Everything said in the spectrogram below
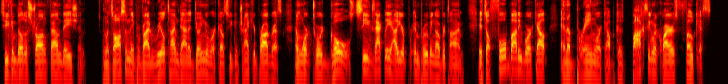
so you can build a strong foundation and what's awesome, they provide real time data during your workout so you can track your progress and work toward goals, see exactly how you're improving over time. It's a full body workout and a brain workout because boxing requires focus.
